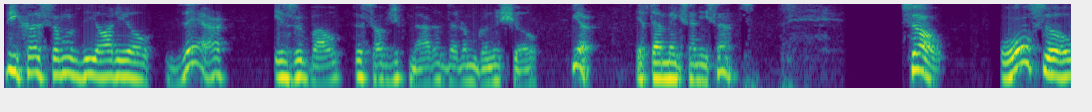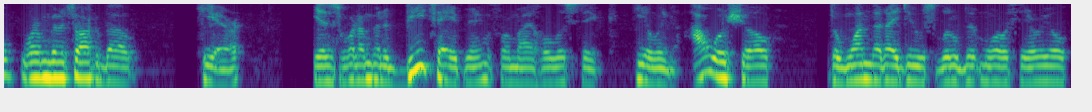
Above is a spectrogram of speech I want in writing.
because some of the audio there is about the subject matter that I'm going to show here, if that makes any sense. So also, what I'm going to talk about here is what I'm going to be taping for my holistic healing hour show. The one that I do is a little bit more ethereal,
